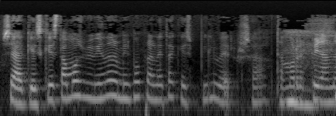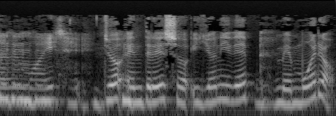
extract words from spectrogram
O sea, que es que estamos viviendo en el mismo planeta que Spielberg. O sea, Estamos respirando el mismo aire. yo entre eso y Johnny Depp me muero.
